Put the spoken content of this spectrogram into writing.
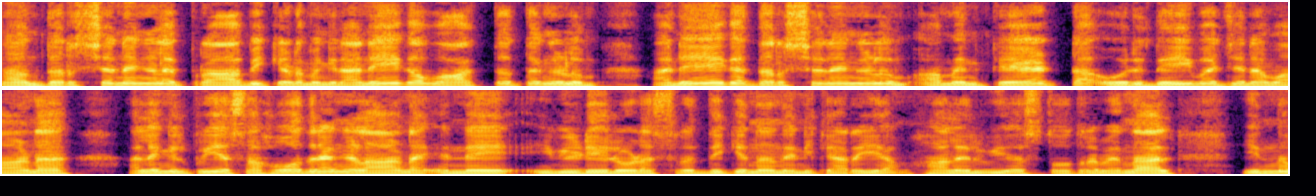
നാം ദർശനങ്ങളെ പ്രാപിക്കണമെങ്കിൽ അനേക വാക്തത്വങ്ങളും അനേക ദർശനങ്ങളും അവൻ കേട്ട ഒരു ദൈവജനമാണ് അല്ലെങ്കിൽ പ്രിയ സഹോദരങ്ങളാണ് എന്നെ ഈ വീഡിയോയിലൂടെ ശ്രദ്ധിക്കുന്നതെന്ന് എനിക്കറിയാം. ഹാലലുയ സ്തോത്രം. എന്നാൽ ഇന്ന്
